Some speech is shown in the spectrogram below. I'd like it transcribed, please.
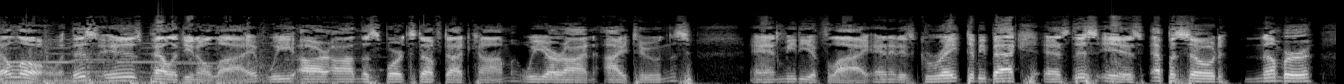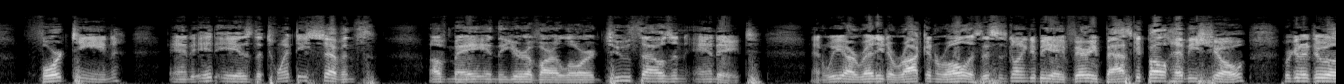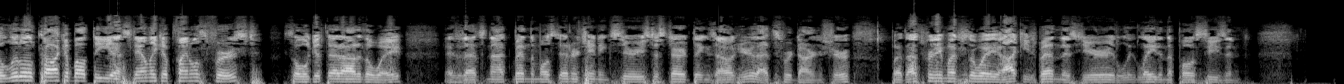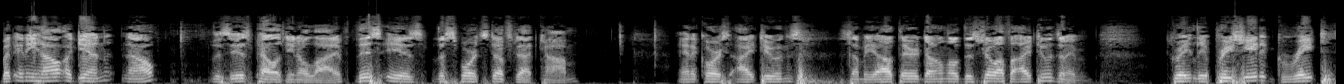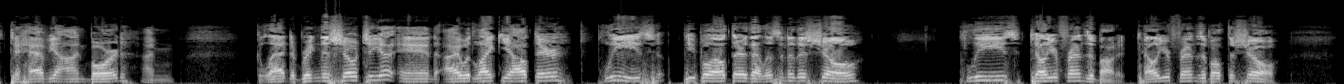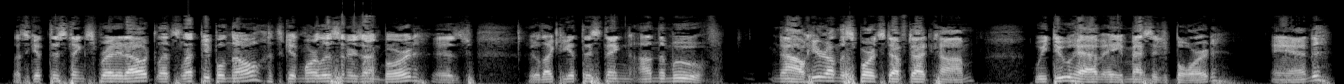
Hello. This is Paladino Live. We are on the sportstuff.com. We are on iTunes and MediaFly, and it is great to be back as this is episode number 14, and it is the 27th of May in the year of our Lord 2008 and we are ready to rock and roll as this is going to be a very basketball heavy show. We're going to do a little talk about the uh, Stanley Cup Finals first, so we'll get that out of the way, as that's not been the most entertaining series to start things out here, that's for darn sure. But that's pretty much the way hockey's been this year, late in the postseason. But anyhow, again, now, this is Paladino Live. This is thesportstuff.com. And of course, iTunes. Some of you out there download this show off of iTunes, and I've greatly appreciate it. Great to have you on board. I'm glad to bring this show to you, and I would like you out there, please, people out there that listen to this show, please tell your friends about it. Tell your friends about the show. Let's get this thing spread it out. Let's let people know. Let's get more listeners on board as we would like to get this thing on the move. Now, here on the sportstuff.com, we do have a message board and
